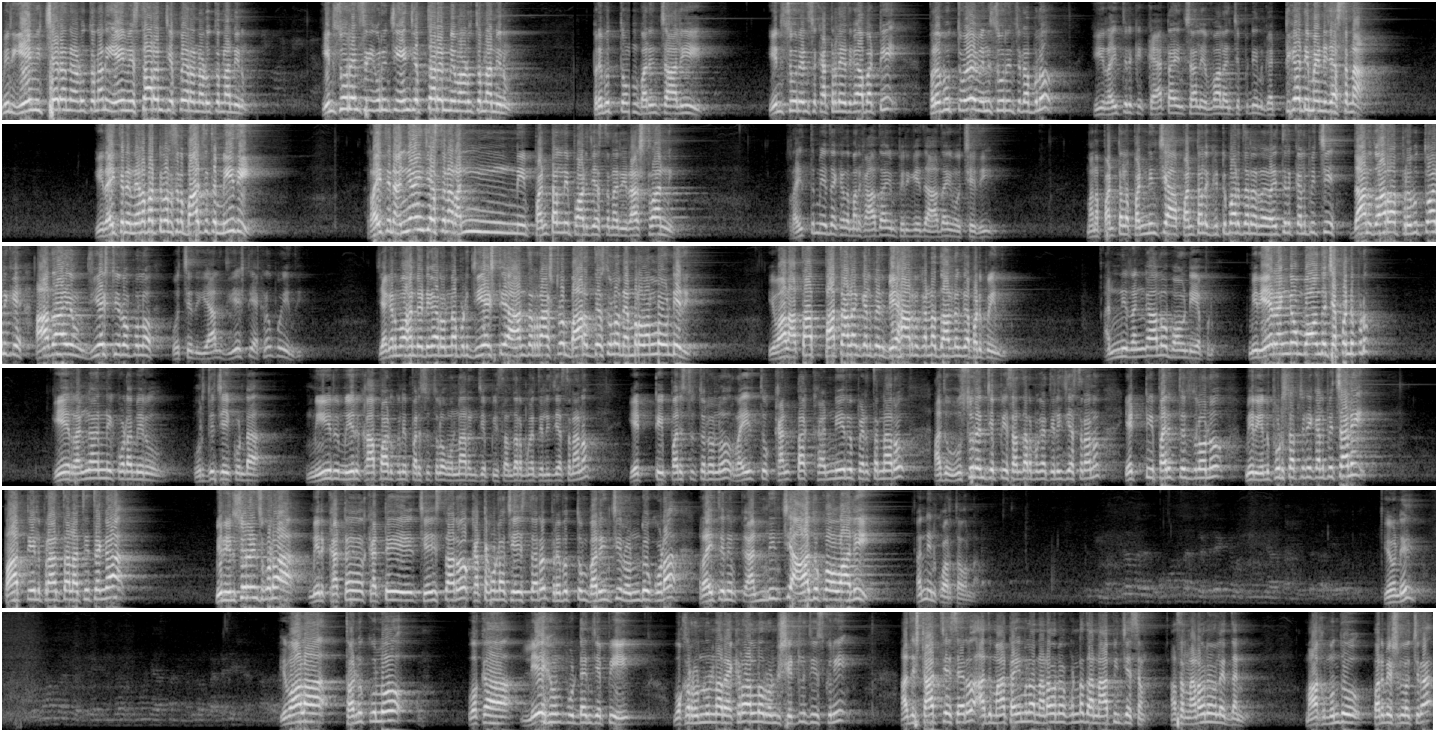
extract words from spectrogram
మీరు ఏమి ఇచ్చారని అడుగుతున్నాను ఏమి ఇస్తారని చెప్పారని అడుగుతున్నాను నేను. ఇన్సూరెన్స్ గురించి ఏం చెప్తారని మేము అడుగుతున్నాను నేను. ప్రభుత్వం భరించాలి. ఇన్సూరెన్స్ కట్టలేదు కాబట్టి ప్రభుత్వమే ఇన్సూరెన్స్ డబ్బులు ఈ రైతులకి కేటాయించాలి ఇవ్వాలని చెప్పి నేను గట్టిగా డిమాండ్ చేస్తున్నా. ఈ రైతుని నిలబట్టవలసిన బాధ్యత మీది. రైతుని అన్యాయం చేస్తున్నారు అన్ని పంటల్ని పాడు చేస్తున్నారు ఈ రాష్ట్రాన్ని. రైతు మీదే కదా మనకు ఆదాయం పెరిగేది ఆదాయం వచ్చేది. మన పంటలు పండించి ఆ పంటల గిట్టుబాటు ధర రైతులకు కల్పించి దాని ద్వారా ప్రభుత్వానికి ఆదాయం జిఎస్టీ రూపంలో వచ్చేది. ఇవాళ జిఎస్టీ ఎక్కడ పోయింది? జగన్మోహన్ రెడ్డి గారు ఉన్నప్పుడు జిఎస్టీ ఆంధ్ర రాష్ట్రం భారతదేశంలో నెంబర్ వన్లో ఉండేది. ఇవాళ అతా పాతాళం కలిపింది బీహార్ కన్నా దారుణంగా పడిపోయింది. అన్ని రంగాలు బాగుండే అప్పుడు మీరు ఏ రంగం బాగుందో చెప్పండి ఇప్పుడు. ఏ రంగాన్ని కూడా మీరు వృద్ధి చేయకుండా మీరు మీరు కాపాడుకునే పరిస్థితిలో ఉన్నారని చెప్పి సందర్భంగా తెలియజేస్తున్నాను. ఎట్టి పరిస్థితులను రైతు కంట కన్నీరు పెడుతున్నారు. అది ఉసురని చెప్పి సందర్భంగా తెలియజేస్తున్నాను. ఎట్టి పరిస్థితుల్లోనూ మీరు ఇన్పుట్ సబ్సిడీ కల్పించాలి. పార్టీల ప్రాంతాల అతీతంగా మీరు ఇన్సూరెన్స్ కూడా మీరు కట్ట కట్టి చేయిస్తారో కట్టకుండా చేయిస్తారో ప్రభుత్వం భరించి రెండు కూడా రైతుని అందించి ఆదుకోవాలి అని నేను కోరుతా ఉన్నాను. ఏమండి? ఇవాళ తణుకులో ఒక లేహం ఫుడ్ అని చెప్పి ఒక రెండున్నర ఎకరాల్లో రెండు షెడ్లు తీసుకుని అది స్టార్ట్ చేశారు అది మా టైంలో నడవనివ్వకుండా దాన్ని ఆపించేశాం. అసలు నడవనివ్వలేదు దాన్ని. మాకు ముందు పర్మిషన్లు వచ్చినా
